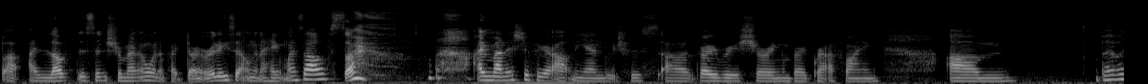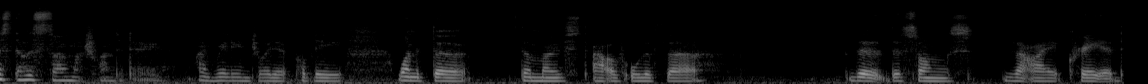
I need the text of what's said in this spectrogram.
but i love this instrumental. And if i don't release it i'm going to hate myself. So i managed to figure it out in the end which was uh, very reassuring and very gratifying. Um, but it was it was so much fun to do. I really enjoyed it. Probably one of the the most out of all of the the the songs that I created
